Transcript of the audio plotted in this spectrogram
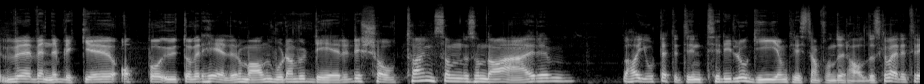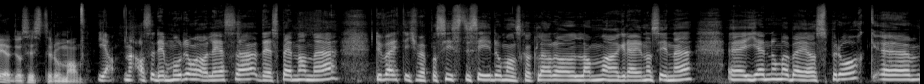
vender blikket opp og ut over hele romanen, hvordan vurderer de Showtime, som, som da er har gjort dette til en trilogi om Christian von der Hall. Det skal være tredje og siste roman. Ja, altså Det er moro å lese, det er spennende. Du vet ikke på siste side om han skal klare å lande greiene sine. Eh, Gjennomarbeida språk. Eh,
